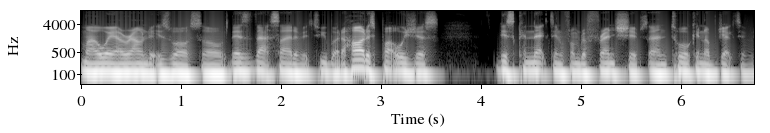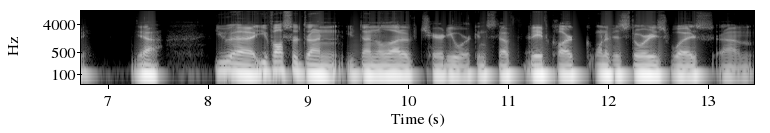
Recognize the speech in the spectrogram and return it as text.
my way around it as well. So there's that side of it too. But the hardest part was just disconnecting from the friendships and talking objectively. Yeah. You uh you've also done you've done a lot of charity work and stuff. Dave Clark, one of his stories was um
